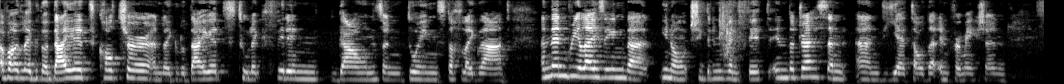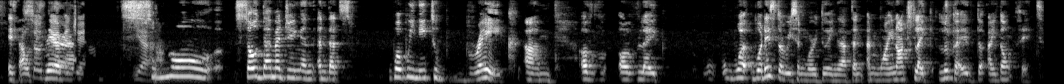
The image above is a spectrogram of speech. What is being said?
about like the diet culture and like the diets to like fit in gowns and doing stuff like that and then realizing that you know she didn't even fit in the dress and and yet all that information is out so there damaging. Yeah. so so damaging and and that's what we need to break um of of like what what is the reason we're doing that and, and why not like look I, I don't fit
